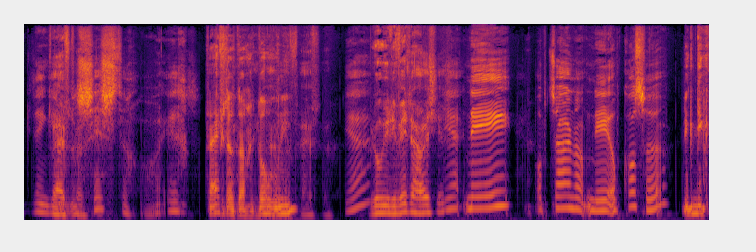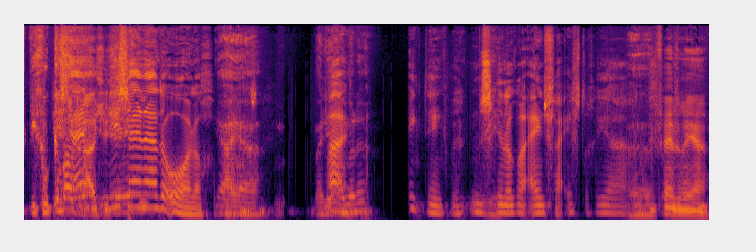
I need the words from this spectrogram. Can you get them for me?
Ik denk jaren 50. 60 hoor, echt. 50 dacht ik toch niet? 50. Ja? Bedoel je die witte huisjes? ja? Nee, op Tuin, nee, op Kotten. Die, die, die Die zijn, die zijn na de oorlog Ja, gebouwd. ja. Maar die Maar- andere? Ik denk misschien ook wel eind 50 jaar. Eh, 50 jaar.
